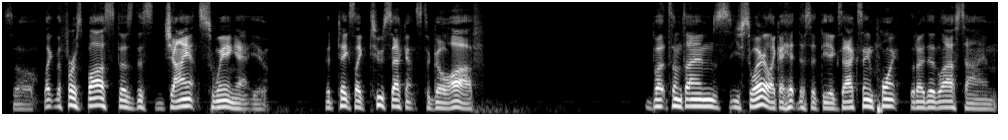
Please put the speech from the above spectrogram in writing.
So, like the first boss does this giant swing at you. It takes like two seconds to go off. But sometimes you swear, like I hit this at the exact same point that I did last time,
